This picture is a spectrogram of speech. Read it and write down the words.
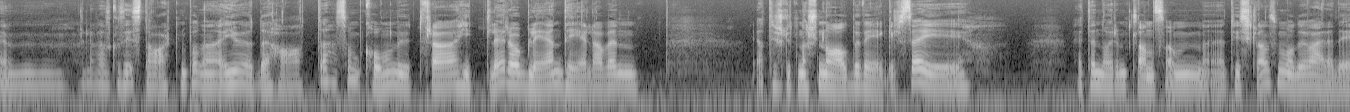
Eller hva skal jeg si starten på det jødehatet som kom ut fra Hitler og ble en del av en ja, til slutt nasjonal bevegelse i et enormt land som uh, Tyskland, så må det jo være de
